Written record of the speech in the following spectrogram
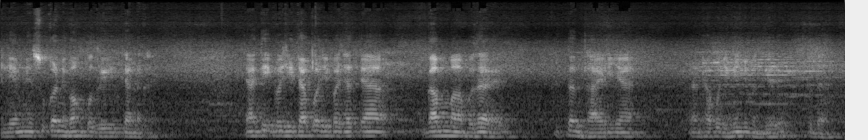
એટલે એમની શુકરની કંકોત્રી ત્યાં લખાય. ત્યાંથી પછી ઠાકોરજી પાછા ત્યાં ગામમાં વધારે કીર્તન થાય અહીંયા ઠાકોરજી નિજ મંદિરે વધારે.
